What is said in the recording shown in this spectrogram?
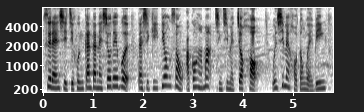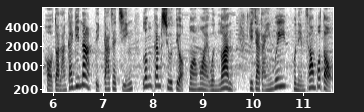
虽然是一份简单的小礼物，但是其中有阿公阿妈亲切的祝福、温馨的互动画面，和大人甲囡仔伫家节前拢感受到满满的温暖。记者陈一伟、胡念昌报道。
